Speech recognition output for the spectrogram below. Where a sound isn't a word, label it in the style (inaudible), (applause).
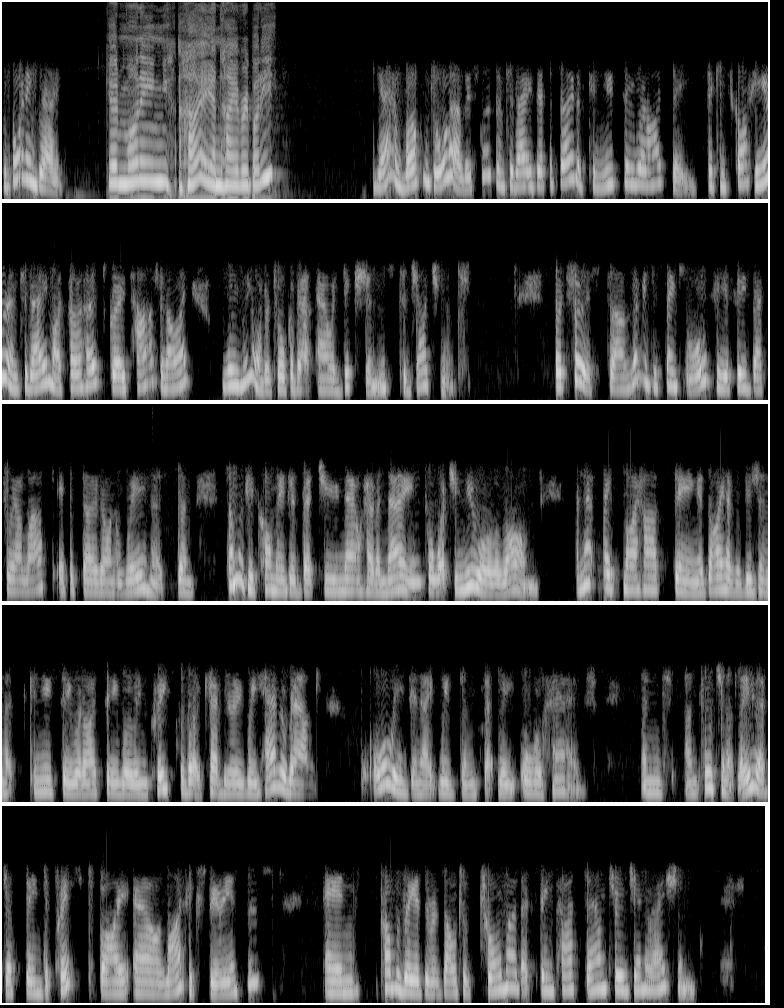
Good morning, Grace. Good morning. Hi, and hi, everybody. Yeah, welcome to all our listeners and today's episode of Can You See What I See? Vicki Scott here, and today my co-host Grace Hart and I, we, we want to talk about our addictions to judgment. But first, um, let me just thank you all for your feedback to our last episode on awareness. And some of you commented that you now have a name for what you knew all along. And that makes my heart sing as I have a vision that Can You See What I See will increase the vocabulary we have around all these innate wisdoms that we all have. And unfortunately, they've just been depressed by our life experiences and probably as a result of trauma that's been passed down through generations.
